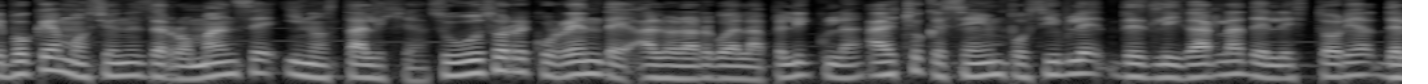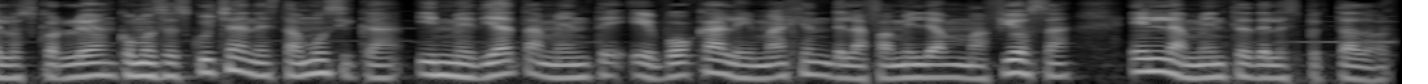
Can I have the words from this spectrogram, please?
evoca emociones de romance y nostalgia. Su uso recurrente a lo largo de la película ha hecho que sea imposible desligarla de la historia de los Corleón. Como se escucha en esta música, inmediatamente evoca la imagen de la familia mafiosa en la mente del espectador.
